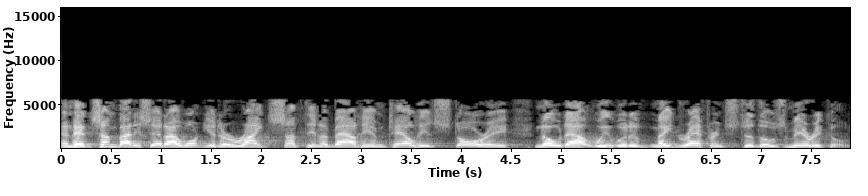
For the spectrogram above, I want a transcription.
and had somebody said, I want you to write something about him, tell his story, no doubt we would have made reference to those miracles.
